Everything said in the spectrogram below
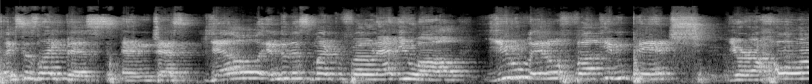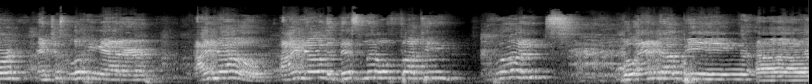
places like this and just yell into this microphone at you all, You little fucking bitch! You're a whore! And just looking at her, I know, I know that this little fucking cunt will end up being uh,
